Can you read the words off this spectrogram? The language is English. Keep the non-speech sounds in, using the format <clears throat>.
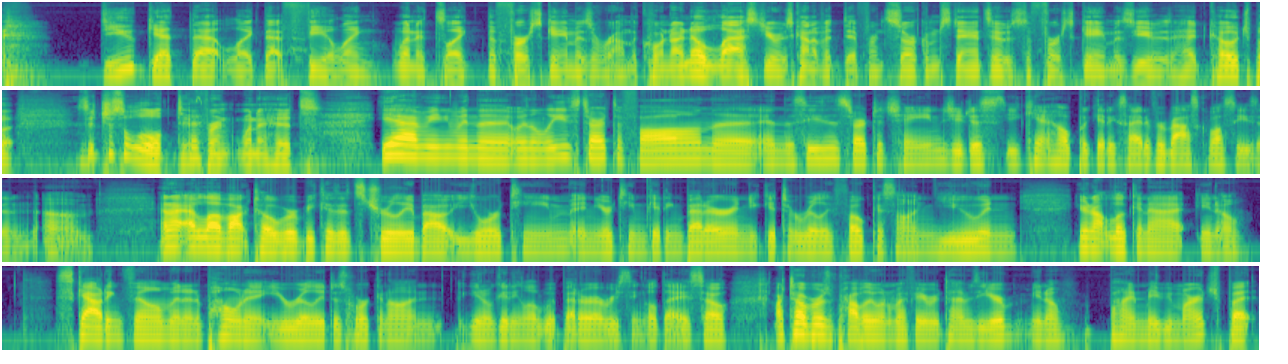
Do you get that like that feeling when it's like the first game is around the corner? I know last year was kind of a different circumstance. It was the first game as you as a head coach, but is it just a little <laughs> different when it hits? Yeah, I mean when the when the leaves start to fall and the and the seasons start to change, you just you can't help but get excited for basketball season. Um, and I, I love October because it's truly about your team and your team getting better, and you get to really focus on you, and you're not looking at you know scouting film and an opponent. You're really just working on you know getting a little bit better every single day. So October is probably one of my favorite times of year. You know, behind maybe March, but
